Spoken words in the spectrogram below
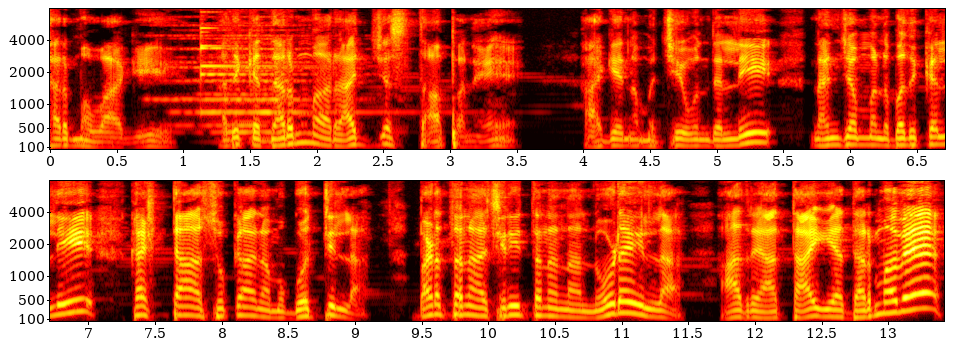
ಧರ್ಮವಾಗಿ. ಅದಕ್ಕೆ ಧರ್ಮ ರಾಜ್ಯ ಸ್ಥಾಪನೆ. ಹಾಗೆ ನಮ್ಮ ಜೀವನದಲ್ಲಿ, ನಂಜಮ್ಮನ ಬದುಕಲ್ಲಿ ಕಷ್ಟ, ಸುಖ ನಮಗೆ ಗೊತ್ತಿಲ್ಲ. ಬಡತನ, ಸಿರಿತನ ನಾನು ನೋಡೇ ಇಲ್ಲ. ಆದರೆ ಆ ತಾಯಿಯ ಧರ್ಮವೇ,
